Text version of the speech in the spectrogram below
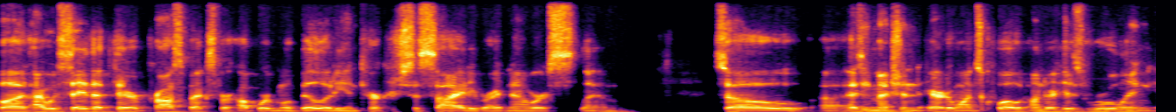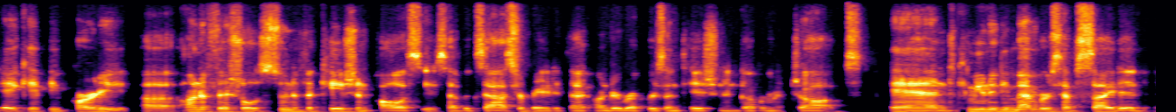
But I would say that their prospects for upward mobility in Turkish society right now are slim. So, uh, as you mentioned, Erdogan's quote under his ruling AKP party, uh, unofficial Sunnification policies have exacerbated that underrepresentation in government jobs. And community members have cited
